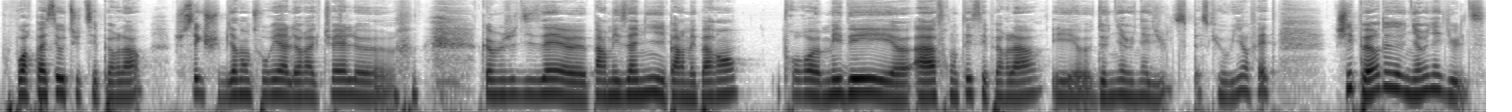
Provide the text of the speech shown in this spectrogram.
pour pouvoir passer au-dessus de ces peurs-là. Je sais que je suis bien entourée à l'heure actuelle, euh, comme je disais, euh, par mes amis et par mes parents pour m'aider à affronter ces peurs-là et devenir une adulte. Parce que oui, en fait, j'ai peur de devenir une adulte.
